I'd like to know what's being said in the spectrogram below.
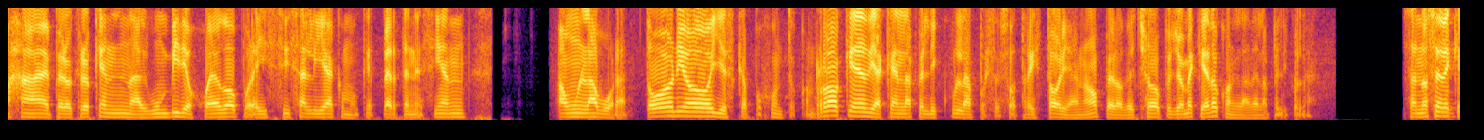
Ajá, pero creo que en algún videojuego por ahí sí salía como que pertenecían a un laboratorio y escapó junto con Rocket y acá en la película pues es otra historia, ¿no? Pero de hecho pues yo me quedo con la de la película. O sea, no sé de qué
